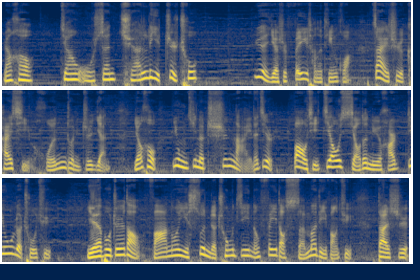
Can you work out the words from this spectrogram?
然后将武身全力掷出。月也是非常的听话。再次开启混沌之眼，然后用尽了吃奶的劲儿，抱起娇小的女孩丢了出去。也不知道法诺伊顺着冲击能飞到什么地方去，但是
